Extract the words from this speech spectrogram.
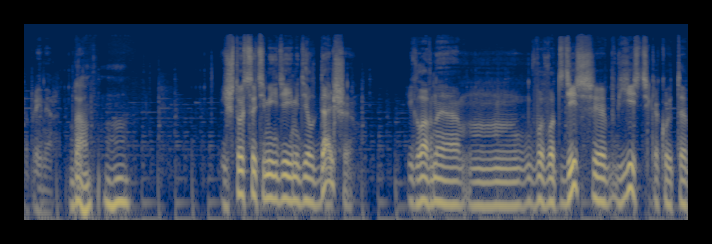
например. Да. Мгм. И что с этими идеями делать дальше? И главное, вот, вот здесь э, есть какой-то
